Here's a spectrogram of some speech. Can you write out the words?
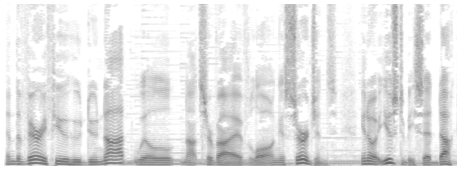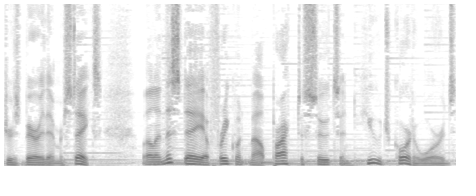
And the very few who do not will not survive long as surgeons. You know, it used to be said doctors bury their mistakes. Well, in this day of frequent malpractice suits and huge court awards,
